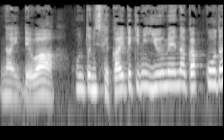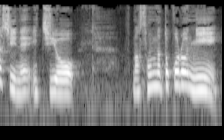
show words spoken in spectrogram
内では本当に世界的に有名な学校だしね一応、まあ、そんなところに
